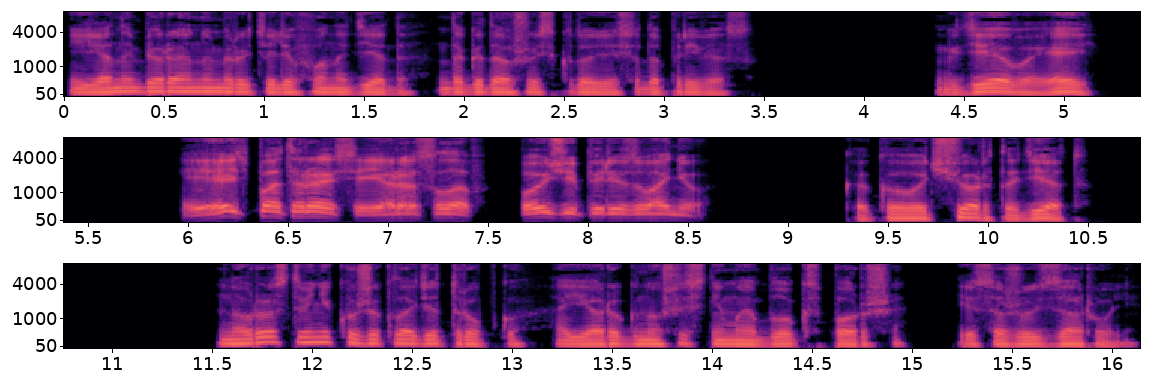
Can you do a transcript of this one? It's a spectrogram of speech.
Я набираю номер телефона деда, догадавшись, кто ее сюда привез. «Где вы, эй?» «Есть по трассе, Ярослав. Позже перезвоню». «Какого чёрта, дед?» Но родственник уже кладет трубку, а я, ругнувшись, снимаю блок с Порше и сажусь за руль.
